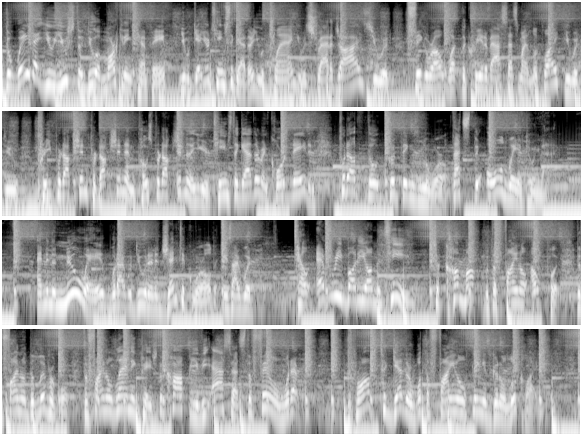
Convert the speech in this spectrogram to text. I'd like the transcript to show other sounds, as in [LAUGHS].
the way that you used to do a marketing campaign, you would get your teams together, you would plan, you would strategize, you would figure out what the creative assets might look like, you would do pre-production, production, and post-production, and then you get your teams together and coordinate and put out the good things in the world. That's the old way of doing that. And in the new way, what I would do in an agentic world is I would tell everybody on the team to come up with the final output, the final deliverable, the final landing page, the copy, the assets, the film, whatever. Prompt together what the final thing is gonna look like.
